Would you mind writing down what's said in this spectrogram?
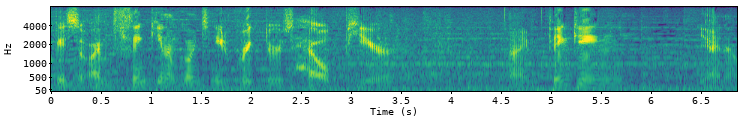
Okay, so I'm thinking I'm going to need Richter's help here. I'm thinking... Yeah, I know.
